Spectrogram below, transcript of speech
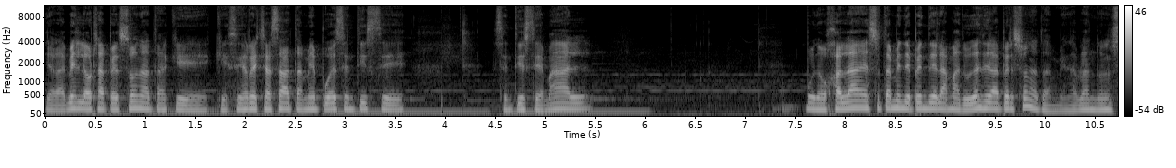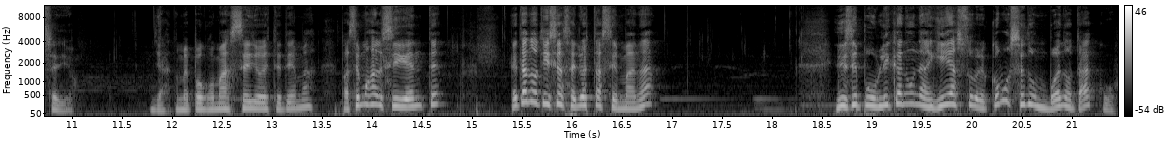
y a la vez la otra persona que, que se rechazada también puede sentirse sentirse mal. Bueno, ojalá eso también depende de la madurez de la persona también, hablando en serio. Ya, no me pongo más serio de este tema. Pasemos al siguiente. Esta noticia salió esta semana. Y dice, publican una guía sobre cómo ser un buen otaku.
